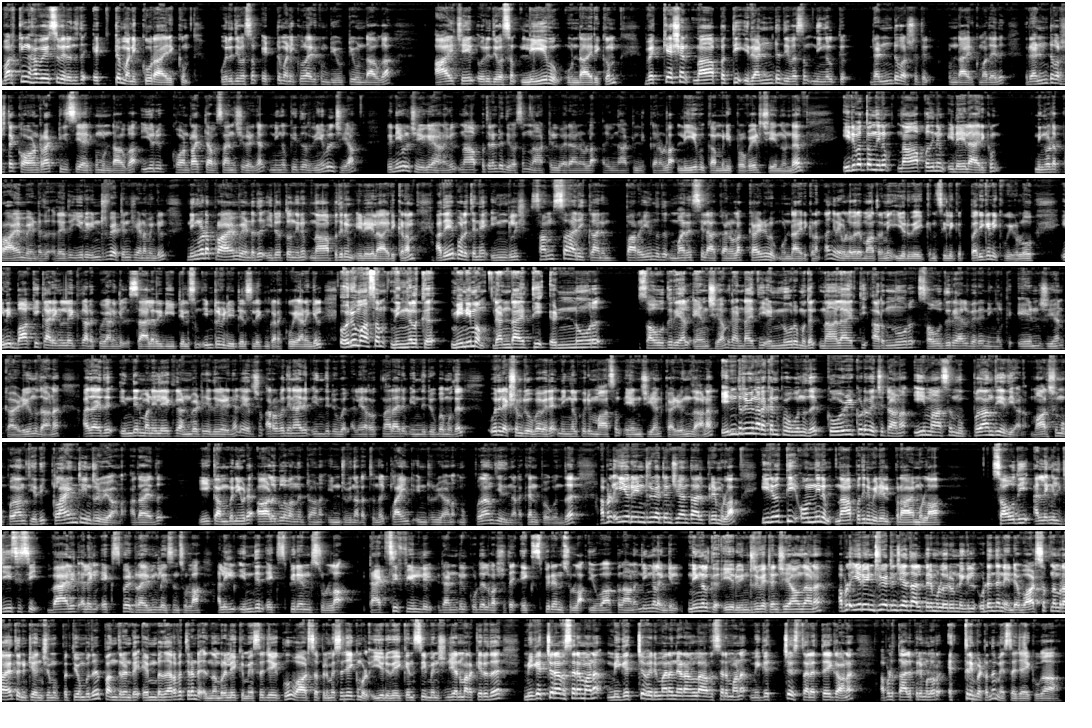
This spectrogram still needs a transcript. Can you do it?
വർക്കിംഗ് ഹവേഴ്സ് വരുന്നത് എട്ട് മണിക്കൂറായിരിക്കും. ഒരു ദിവസം എട്ട് മണിക്കൂറായിരിക്കും ഡ്യൂട്ടി ഉണ്ടാവുക. ആഴ്ചയിൽ ഒരു ദിവസം ലീവും ഉണ്ടായിരിക്കും. വെക്കേഷൻ നാൽപ്പത്തി രണ്ട് ദിവസം നിങ്ങൾക്ക് രണ്ട് വർഷത്തിൽ ഉണ്ടായിരിക്കും. അതായത് രണ്ട് വർഷത്തെ കോൺട്രാക്ട് വിസ ആയിരിക്കും ഉണ്ടാവുക. ഈ ഒരു കോൺട്രാക്റ്റ് അവസാനിച്ചു കഴിഞ്ഞാൽ നിങ്ങൾക്ക് ഇത് റിന്യൂവൽ ചെയ്യാം. റിന്യൂവൽ ചെയ്യുകയാണെങ്കിൽ നാൽപ്പത്തിരണ്ട് ദിവസം നാട്ടിൽ വരാനുള്ള അല്ലെങ്കിൽ നാട്ടിൽ നിൽക്കാനുള്ള ലീവ് കമ്പനി പ്രൊവൈഡ് ചെയ്യുന്നുണ്ട്. ഇരുപത്തൊന്നിനും നാൽപ്പതിനും ഇടയിലായിരിക്കും നിങ്ങളുടെ പ്രായം വേണ്ടത് അതായത് ഈ ഒരു ഇന്റർവ്യൂ അറ്റൻഡ് ചെയ്യണമെങ്കിൽ നിങ്ങളുടെ പ്രായം വേണ്ടത് ഇരുപത്തൊന്നിനും നാൽപ്പതിനും ഇടയിലായിരിക്കണം. അതേപോലെ തന്നെ ഇംഗ്ലീഷ് സംസാരിക്കാനും പറയുന്നത് മനസ്സിലാക്കാനുള്ള കഴിവും ഉണ്ടായിരിക്കണം. അങ്ങനെയുള്ളവരെ മാത്രമേ ഈ ഒരു വേക്കൻസിയിലേക്ക് പരിഗണിക്കുകയുള്ളൂ. ഇനി ബാക്കി കാര്യങ്ങളിലേക്ക് കടക്കുകയാണെങ്കിൽ സാലറി ഡീറ്റെയിൽസും ഇന്റർവ്യൂ ഡീറ്റെയിൽസിലേക്കും കടക്കുകയാണെങ്കിൽ ഒരു മാസം നിങ്ങൾക്ക് മിനിമം രണ്ടായിരത്തി സൗദി റിയാൽ ഏൺ ചെയ്യാം. രണ്ടായിരത്തി എണ്ണൂറ് മുതൽ നാലായിരത്തി അറുന്നൂറ് സൗദി റിയാൽ വരെ നിങ്ങൾക്ക് ഏൺ ചെയ്യാൻ കഴിയുന്നതാണ്. അതായത് ഇന്ത്യൻ മണിയിലേക്ക് കൺവേർട്ട് ചെയ്ത് കഴിഞ്ഞാൽ ഏകദേശം അറുപതിനായിരം ഇന്ത്യൻ രൂപ അല്ലെങ്കിൽ അറുപത്തിനാലായിരം ഇന്ത്യൻ രൂപ മുതൽ ഒരു ലക്ഷം രൂപ വരെ നിങ്ങൾക്ക് ഒരു മാസം ഏൺ ചെയ്യാൻ കഴിയുന്നതാണ്. ഇന്റർവ്യൂ നടക്കാൻ പോകുന്നത് കോഴിക്കോട് വെച്ചിട്ടാണ്. ഈ മാസം മുപ്പതാം തീയതിയാണ്. മാർച്ച് മുപ്പതാം തീയതി ക്ലയന്റ് ഇന്റർവ്യൂ ആണ്. അതായത് ഈ കമ്പനിയുടെ ആളുകൾ വന്നിട്ടാണ് ഇന്റർവ്യൂ നടത്തുന്നത്. ക്ലയന്റ് ഇന്റർവ്യൂ ആണ് മുപ്പതാം തീയതി നടക്കാൻ പോകുന്നത്. അപ്പോൾ ഈ ഒരു ഇന്റർവ്യൂ അറ്റൻഡ് ചെയ്യാൻ താല്പര്യമുള്ള ഇരുപത്തി ഒന്നിനും നാൽപ്പതിനും ഇടയിൽ പ്രായമുള്ള സൗദി അല്ലെങ്കിൽ ജി സി സി വാലിഡ് അല്ലെങ്കിൽ എക്സ്പേർട്ട് ഡ്രൈവിംഗ് ലൈസൻസ് ഉള്ള അല്ലെങ്കിൽ ഇന്ത്യൻ എക്സ്പീരിയൻസ് ഉള്ള ടാക്സി ഫീൽഡിൽ രണ്ടിൽ കൂടുതൽ വർഷത്തെ എക്സ്പീരിയൻസ് ഉള്ള യുവാക്കളാണ് നിങ്ങളെങ്കിൽ നിങ്ങൾക്ക് ഈ ഒരു ഇന്റർവ്യൂ അറ്റൻഡ് ചെയ്യാവുന്നതാണ്. അപ്പോൾ ഈ ഒരു ഇന്റർവ്യൂ അറ്റൻഡ് ചെയ്യാൻ താല്പര്യമുള്ളവരുണ്ടെങ്കിൽ ഉടൻ തന്നെ എന്റെ വാട്സപ്പ് നമ്പറായ തൊണ്ണൂറ്റി അഞ്ച് മുപ്പത്തി ഒമ്പത് പന്ത്രണ്ട് എൺപത് അറുപത്തിരണ്ട് എന്ന നമ്പറിലേക്ക് മെസ്സേജ് അയക്കൂ. വാട്സപ്പിൽ മെസ്സേജ് അയക്കുമ്പോൾ ഈ ഒരു വേക്കൻസി മെൻഷൻ ചെയ്യാൻ മറക്കരുത്. മികച്ചൊരു അവസരമാണ് മികച്ച വരുമാനം നേടാനുള്ള അവസരമാണ് മികച്ച സ്ഥലത്തേക്കാണ്. അപ്പോൾ താല്പര്യമുള്ളവർ എത്രയും പെട്ടെന്ന് മെസ്സേജ് അയക്കുക.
